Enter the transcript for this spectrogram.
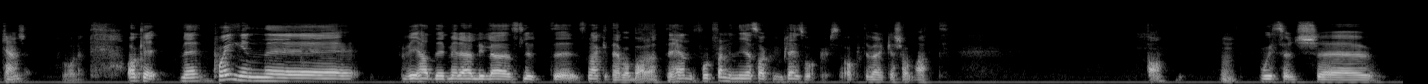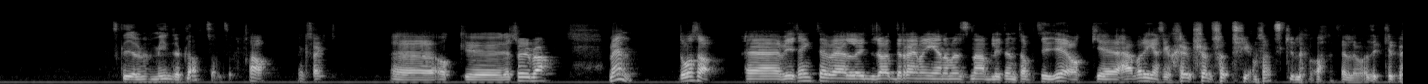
Kanske. Förmodligen. Okej, men poängen eh, vi hade med det här lilla slutsnacket här var bara att det händer fortfarande nya saker med Planeswalkers och det verkar som att ja, Mm. Wizards eh, ska ge dem en mindre plats alltså. Ja, exakt. Eh, och uh, jag tror det är bra. Men då så. Eh, vi tänkte väl dra, drämma igenom en snabb liten topp 10 och eh, här var det ganska självklart vad temat skulle vara. Eller vad tycker du?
